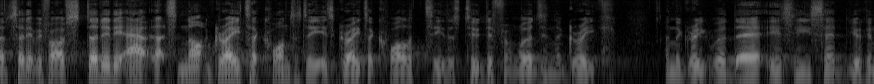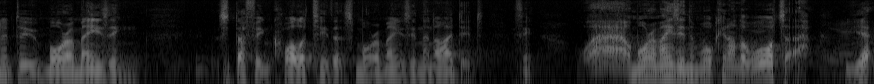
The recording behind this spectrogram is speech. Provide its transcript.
I've said it before, I've studied it out. That's not greater quantity, it's greater quality. There's two different words in the Greek. And the Greek word there is, he said, You're going to do more amazing stuff in quality that's more amazing than I did. You think, wow, more amazing than walking on the water. Yeah. Yep.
